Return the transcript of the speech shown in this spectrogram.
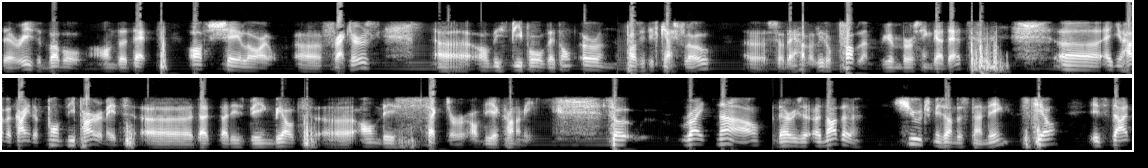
there is a bubble on the debt of shale oil frackers. all these people that don't earn positive cash flow uh, so they have a little problem reimbursing their debt. Uh, and you have a kind of Ponzi pyramid uh, that, that is being built uh, on this sector of the economy. So right now, there is another huge misunderstanding still, is that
